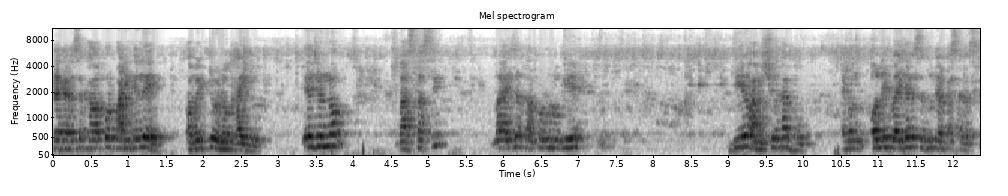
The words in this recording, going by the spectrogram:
দেখা গেছে খাওয়ার পর পানি খেলে তবে একটু হলো খাইলো এই জন্য বাঁচতাছি। বাইজা তারপর হলো গিয়ে দিয়েও আমি শুয়ে থাকব। এখন অলরেডি বাইজা গেছে দুটার কাছাকাছি।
